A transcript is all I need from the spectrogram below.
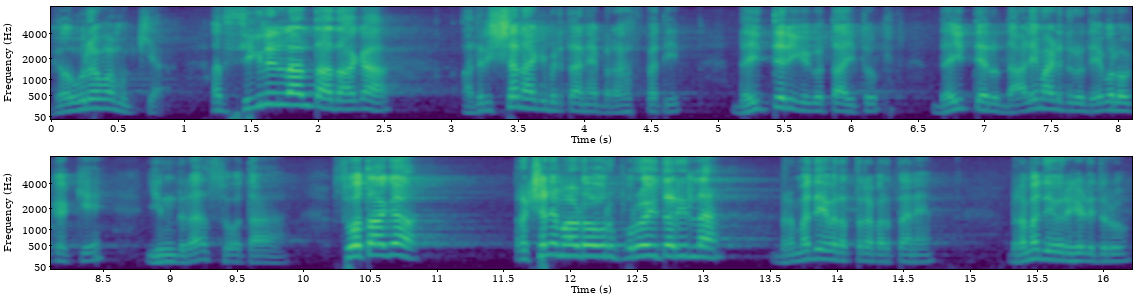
ಗೌರವ ಮುಖ್ಯ. ಅದು ಸಿಗಲಿಲ್ಲ ಅಂತಾದಾಗ ಅದೃಶ್ಯನಾಗಿ ಬಿಡ್ತಾನೆ ಬೃಹಸ್ಪತಿ. ದೈತ್ಯರಿಗೆ ಗೊತ್ತಾಯಿತು. ದೈತ್ಯರು ದಾಳಿ ಮಾಡಿದರು ದೇವಲೋಕಕ್ಕೆ. ಇಂದ್ರ, ಸೋತ. ಸೋತಾಗ ರಕ್ಷಣೆ ಮಾಡುವವರು ಪುರೋಹಿತರಿಲ್ಲ. ಬ್ರಹ್ಮದೇವರ ಹತ್ರ ಬರ್ತಾನೆ. ಬ್ರಹ್ಮದೇವರು ಹೇಳಿದರು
